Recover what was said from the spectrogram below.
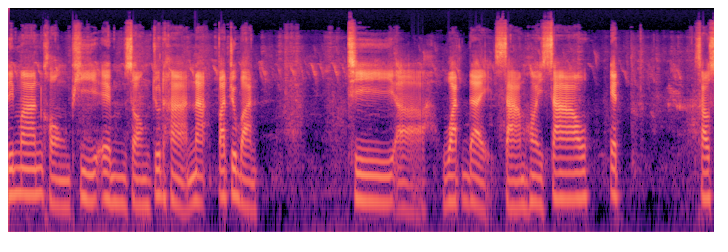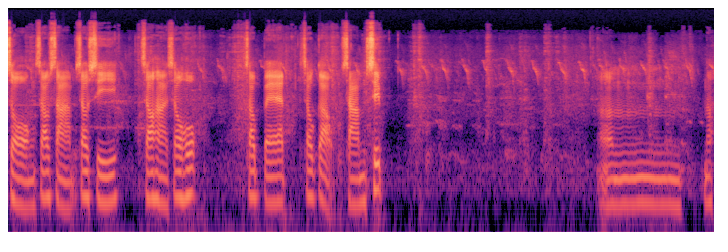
ริมาณของ PM 2.5ณปัจจุบัน ที่อ่าวัดได้สามหอยเศร้าเอ็ด เศร้าสองเศร้าสามเศร้าสี่เศร้าห้าเศร้าหกเศร้าแปดเศร้าเก้าสามสิบอืมเนาะ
